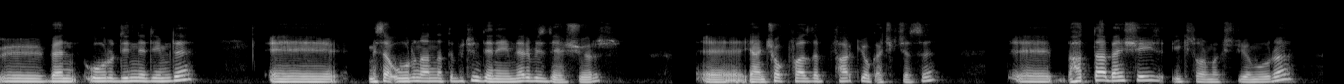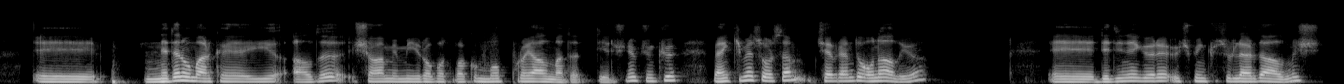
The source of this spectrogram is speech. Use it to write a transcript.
e, ben Uğur'u dinlediğimde e, mesela Uğur'un anlattığı bütün deneyimleri biz de yaşıyoruz. E, yani çok fazla fark yok açıkçası. E, hatta ben şeyi ilk sormak istiyorum Uğur'a. E, neden o markayı aldı? Xiaomi Mi Robot Vacuum Mop Pro'yu almadı diye düşünüyorum. Çünkü ben kime sorsam çevremde onu alıyor. E, dediğine göre 3000 küsürlerde almış.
